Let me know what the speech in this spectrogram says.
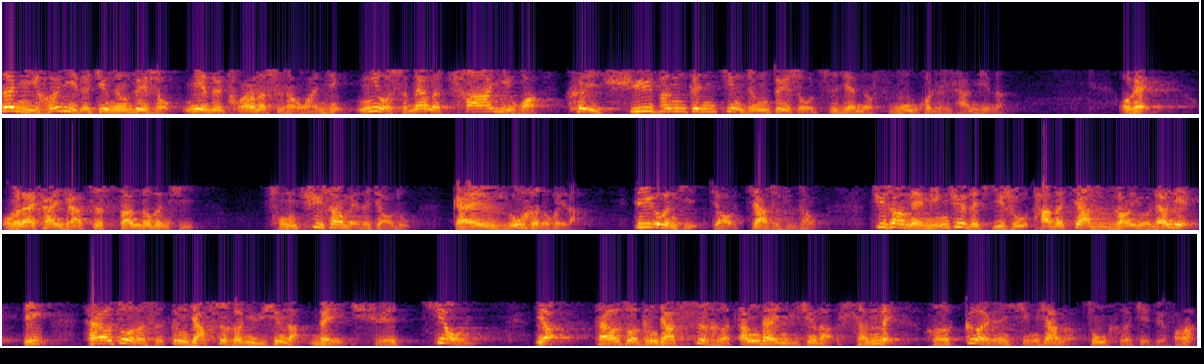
那你和你的竞争对手面对同样的市场环境，你有什么样的差异化可以区分跟竞争对手之间的服务或者是产品呢？OK，我们来看一下这三个问题，从去尚美的角度该如何的回答。第一个问题叫价值主张，去尚美明确的提出它的价值主张有两点：第一，它要做的是更加适合女性的美学教育；第二，它要做更加适合当代女性的审美和个人形象的综合解决方案。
